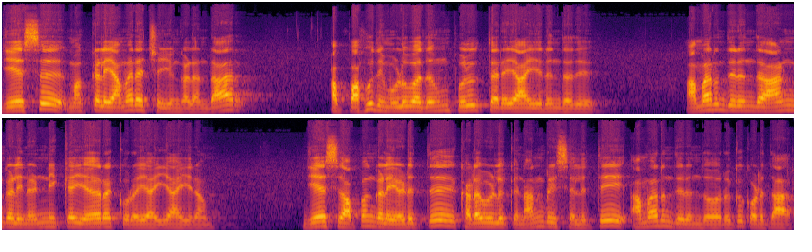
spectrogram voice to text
ஜேசு மக்களை அமரச் செய்யுங்கள் என்றார். அப்பகுதி முழுவதும் புல் தரையாயிருந்தது அமர்ந்திருந்த ஆண்களின் எண்ணிக்கை ஏறக்குறைய ஐயாயிரம். ஜேசு அப்பங்களை எடுத்து கடவுளுக்கு நன்றி செலுத்தி அமர்ந்திருந்தோருக்கு கொடுத்தார்.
